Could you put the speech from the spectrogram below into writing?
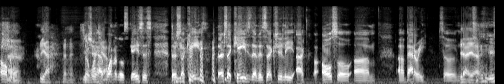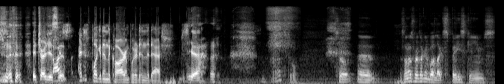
Oh man, Uh, yeah. Uh, so you should have out. one of those cases. There's a case. there's a case that is actually also um, a battery. So Yeah, yeah. it charges. I just, I just plug it in the car and put it in the dash. Just, Yeah. That's cool. So, uh, as long as we're talking about like space games,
